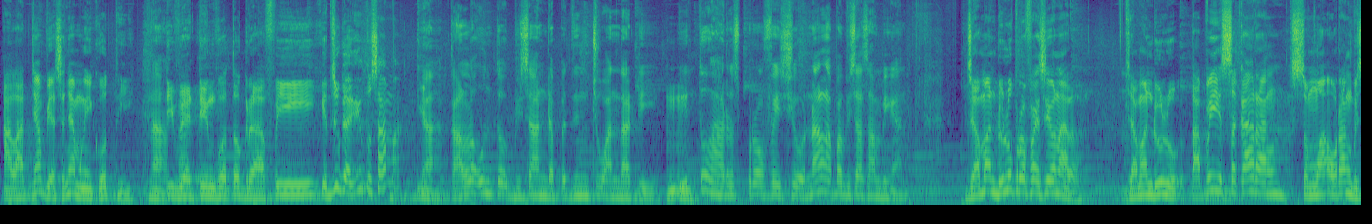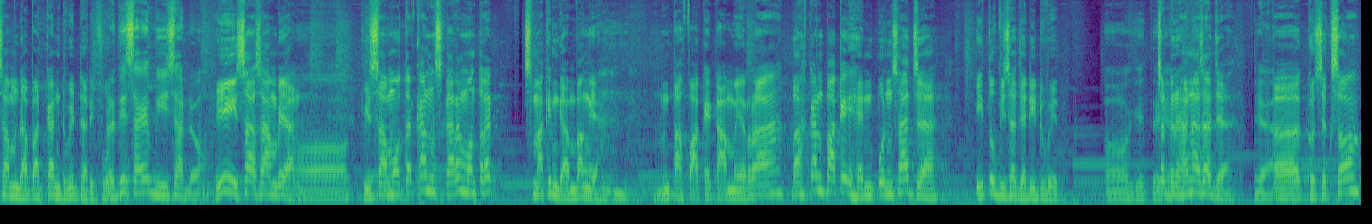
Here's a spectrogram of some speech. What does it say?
alatnya biasanya mengikuti. Nah, Di wedding fotografi itu juga gitu sama. Nah, kalau untuk bisa dapetin cuan tadi, itu harus profesional apa bisa sampingan? Zaman dulu profesional, zaman dulu. Tapi sekarang semua orang bisa mendapatkan duit dari foto. Berarti saya bisa dong. Bisa sampean. Oke. Bisa motret kan sekarang motret semakin gampang ya. Entah pakai kamera, bahkan pakai handphone saja itu bisa jadi duit. Oh gitu Sederhana saja. Ya. Eh, Gus Sekso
